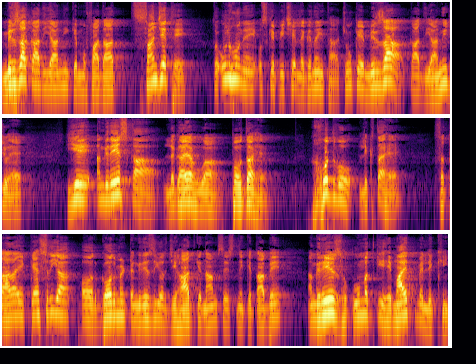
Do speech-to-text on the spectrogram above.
مرزا قادیانی کے مفادات سانجے تھے، تو انہوں نے اس کے پیچھے لگنا ہی تھا۔ چونکہ مرزا قادیانی جو ہے، یہ انگریز کا لگایا ہوا پودا ہے۔ خود وہ لکھتا ہے، ستارہ کیسریا اور گورنمنٹ انگریزی اور جہاد کے نام سے اس نے کتابیں انگریز حکومت کی حمایت میں لکھی۔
